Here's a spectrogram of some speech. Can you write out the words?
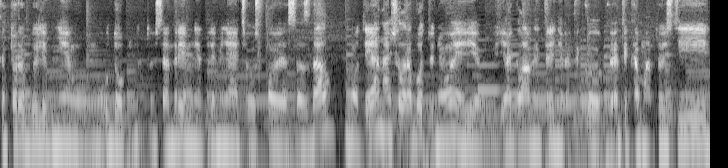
которые были мне удобны. То есть Андрей мне для меня эти условия создал. Вот, я начал работать у него, и я главный тренер этой, этой команды. То есть и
